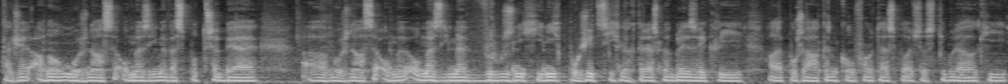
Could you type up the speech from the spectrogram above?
Takže ano, možná se omezíme ve spotřebě, možná se omezíme v různých jiných požitcích, na které jsme byli zvyklí, ale pořád ten komfort té společnosti bude velký.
